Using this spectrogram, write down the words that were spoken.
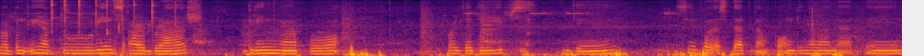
Tapos, we have to rinse our brush. Green nga po. For the leaves. And then, simple as that lang po ang ginawa natin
